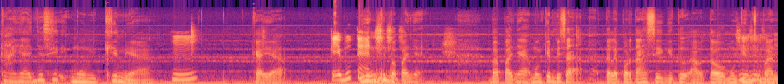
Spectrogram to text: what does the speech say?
Kayaknya sih mungkin ya. Hmm, kayak kayak bukan. Iya mungkin bapaknya Bapaknya mungkin bisa teleportasi gitu Atau mungkin cuman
